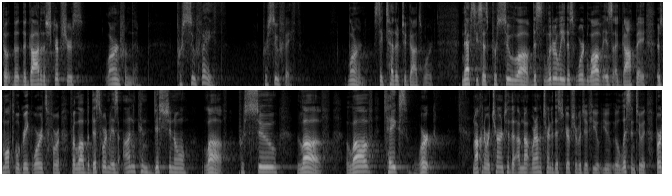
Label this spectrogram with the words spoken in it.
the, the, the God of the scriptures, learn from them. Pursue faith. Pursue faith. Learn. Stay tethered to God's word. Next, he says, pursue love. This literally, this word love is agape. There's multiple Greek words for, for love, but this word is unconditional love. Pursue love. Love takes work. I'm not going to return to the, I'm not, we're not going to turn to this scripture, but if you, you, will listen to it, 1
